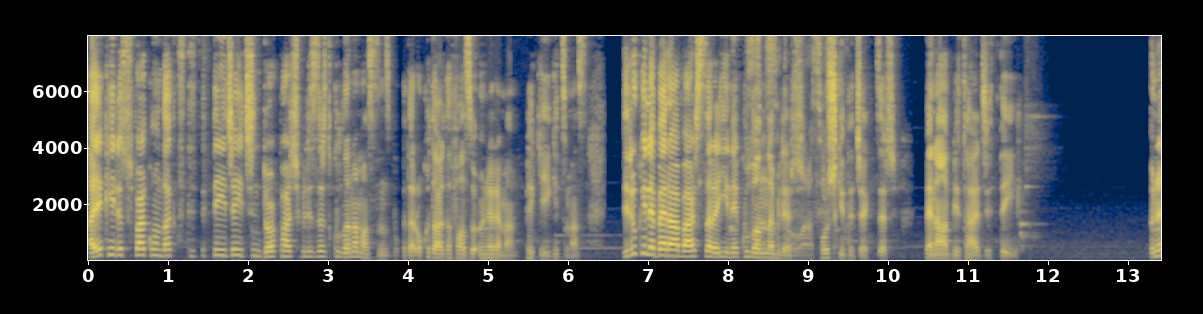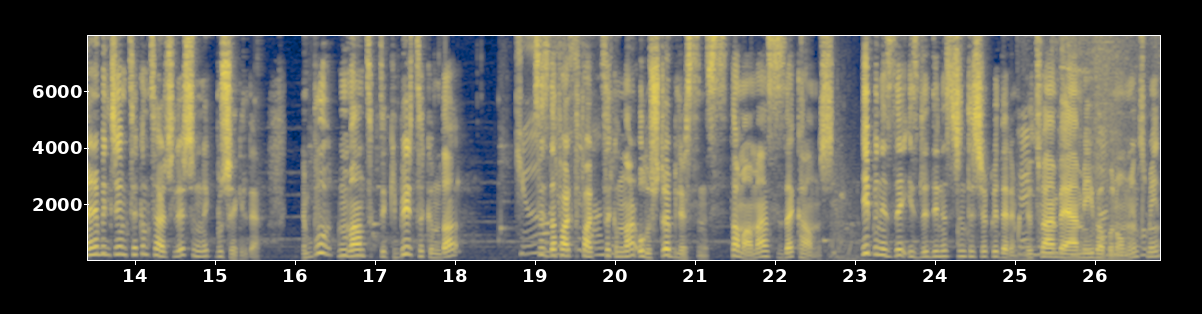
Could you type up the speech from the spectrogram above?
Ayaka ile Super Conduct tetikleyeceği için 4 parça Blizzard kullanamazsınız bu kadar. O kadar da fazla öneremem. Pek iyi gitmez. Diluc ile beraber Sara yine kullanılabilir. Hoş gidecektir. Fena bir tercih değil. Önerebileceğim takım tercihleri şimdilik bu şekilde. Yani bu mantıktaki bir takımda siz de farklı farklı takımlar oluşturabilirsiniz. Tamamen size kalmış. Hepinize izlediğiniz için teşekkür ederim. Lütfen beğenmeyi ve abone olmayı unutmayın.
